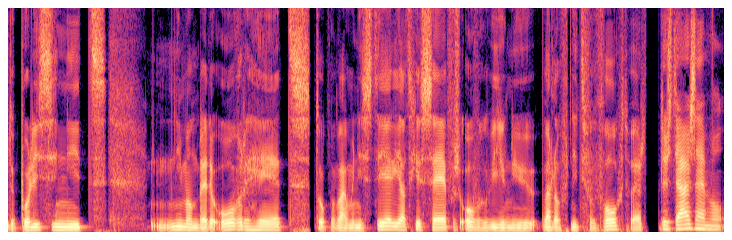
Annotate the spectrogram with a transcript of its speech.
De politie niet, niemand bij de overheid, het Openbaar Ministerie had geen cijfers over wie er nu wel of niet vervolgd werd. Dus daar zijn we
